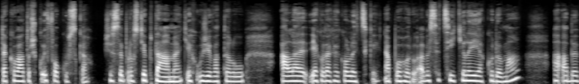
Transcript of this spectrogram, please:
taková trošku i fokuska, že se prostě ptáme těch uživatelů, ale jako tak jako lidsky, na pohodu, aby se cítili jako doma a aby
